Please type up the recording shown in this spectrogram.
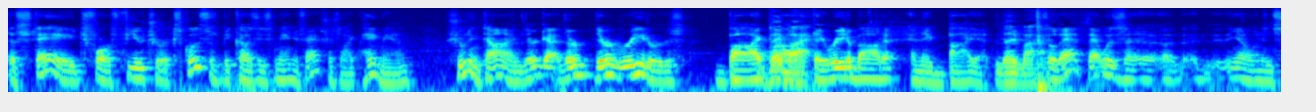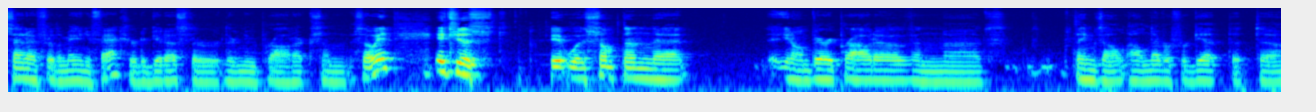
the stage for future exclusives because these manufacturers, like, hey man, shooting times, their got their their readers buy They product, buy. they read about it, and they buy it. They buy. So that that was a, a, you know an incentive for the manufacturer to get us their, their new products, and so it it just it was something that you know I'm very proud of, and uh, things I'll I'll never forget that. Uh,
